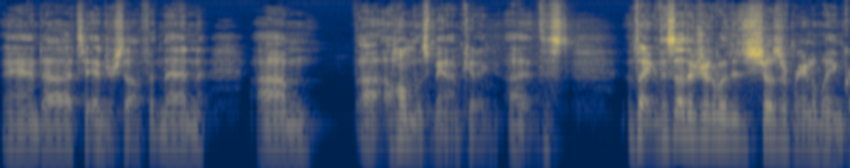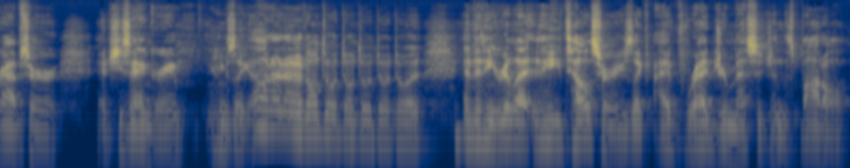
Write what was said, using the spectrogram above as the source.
and uh, to end herself. And then um, uh, a homeless man. I'm kidding. Uh, just like this other gentleman just shows up randomly and grabs her, and she's angry. And he's like, "Oh no, no, no! Don't do it! Don't do it! Don't do it!" And then he realize he tells her, he's like, "I've read your message in this bottle,"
